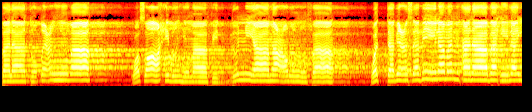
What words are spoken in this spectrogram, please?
فلا تطعهما وصاحبهما في الدنيا معروفا واتبع سبيل من أناب إلي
